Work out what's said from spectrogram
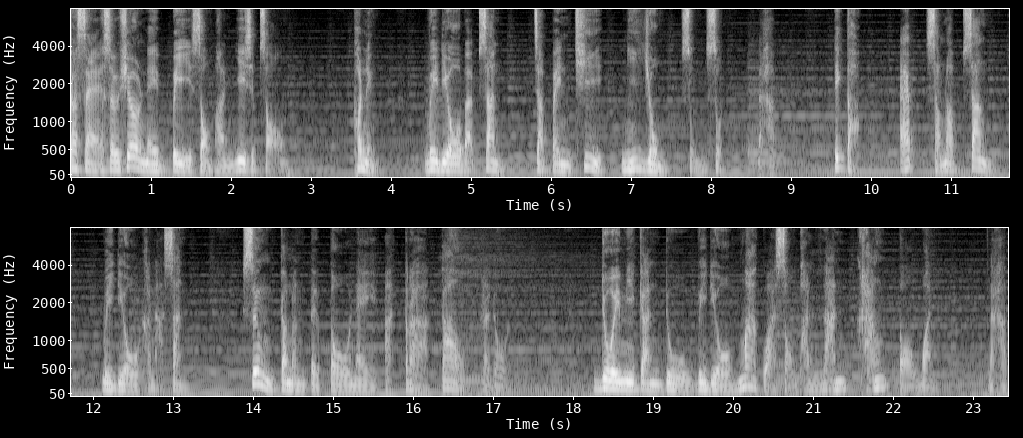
กระแสโซเชียลในปี 2022 ข้อ 1. วิดีโอแบบสั้นจะเป็นที่นิยมสูงสุดนะครับ TikTok แอปสำหรับสร้างวิดีโอขนาดสั้น ซึ่งกำลังเติบโตในอัตราก้าวกระโดด โดยมีการดูวิดีโอมากกว่า 2,000 ล้านครั้งต่อวันนะครับ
